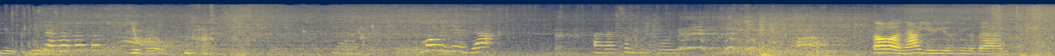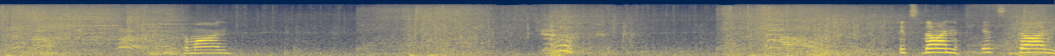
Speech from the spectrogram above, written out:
You you, you will. Come over here, Jack. I got something for you. Oh, now you're using the bag. No, come on. It's done. It's done.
